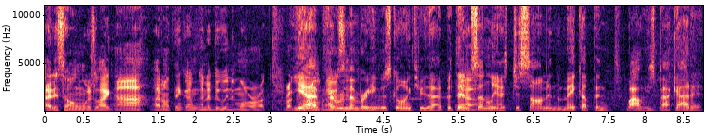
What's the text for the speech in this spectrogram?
at his home was like, ah, I don't think I'm gonna do any more rock, rock Yeah, and roll I, I remember he was going through that, but then Yeah. suddenly I just saw him in the makeup, and wow, he's back at it.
